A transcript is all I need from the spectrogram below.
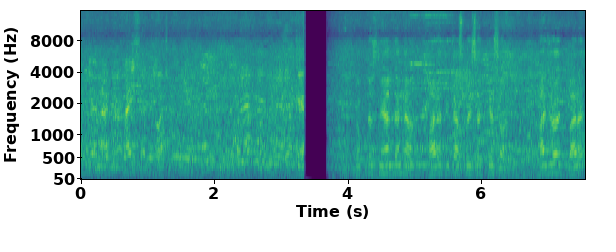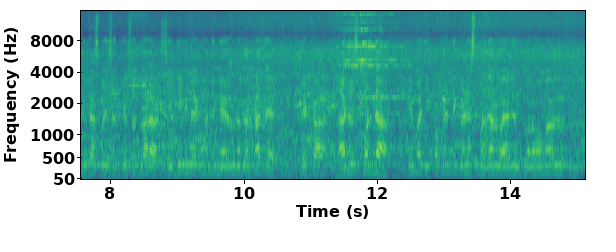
અગિયાર લાડુ ખાઈ શક્યો છે. ડૉક્ટર સ્નેહલ ભારત વિકાસ પરિષદ કેશોદ. આજરોજ ભારત વિકાસ પરિષદ કેશોદ દ્વારા સિદ્ધિવિનાયક મંદિર નહેરુનગર ખાતે એક લાડુ સ્પર્ધા તેમજ ઇકો ફ્રેન્ડલી ગણેશ સ્પર્ધાનું આયોજન કરવામાં આવેલું હતું.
